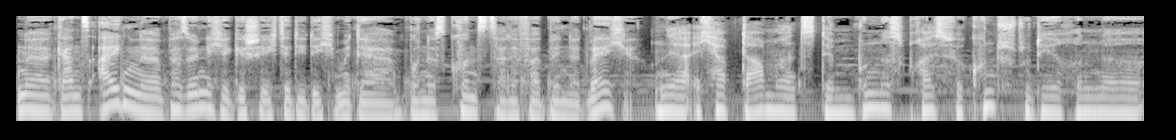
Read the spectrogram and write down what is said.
eine ganz eigene persönliche Geschichte, die dich mit der Bundeskunsthalle verbindet. Welche? Ja, ich habe damals den Bundespreis für Kunststudierende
